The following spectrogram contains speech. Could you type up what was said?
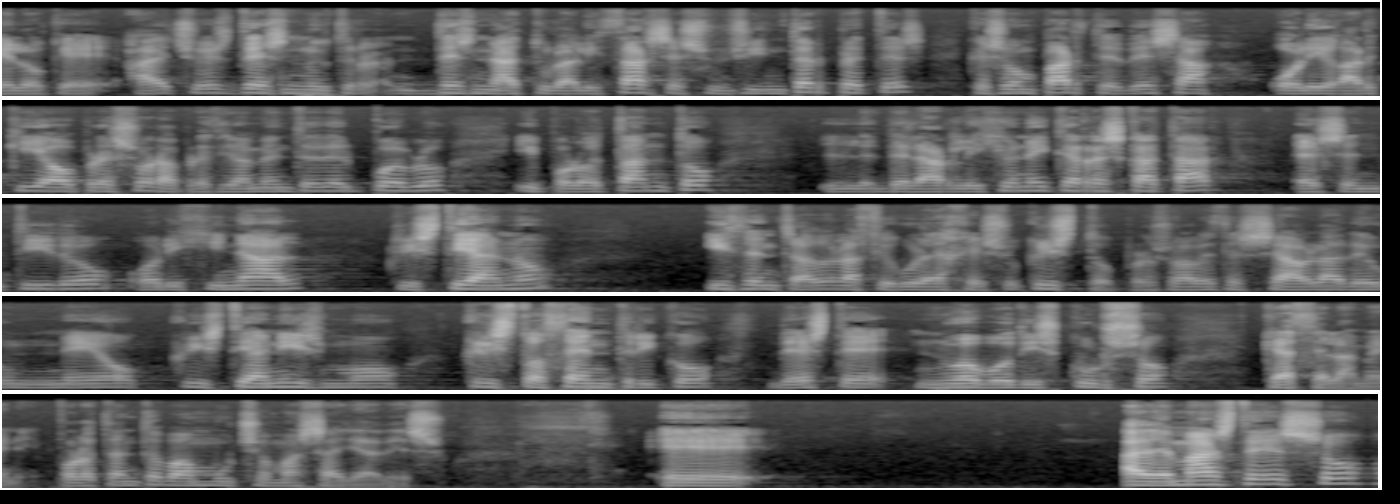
que lo que ha hecho es desnaturalizarse sus intérpretes, que son parte de esa oligarquía opresora precisamente del pueblo, y por lo tanto de la religión hay que rescatar el sentido original cristiano y centrado en la figura de Jesucristo. Por eso a veces se habla de un neocristianismo cristocéntrico, de este nuevo discurso que hace la MENE. Por lo tanto, va mucho más allá de eso. Eh, además de eso,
